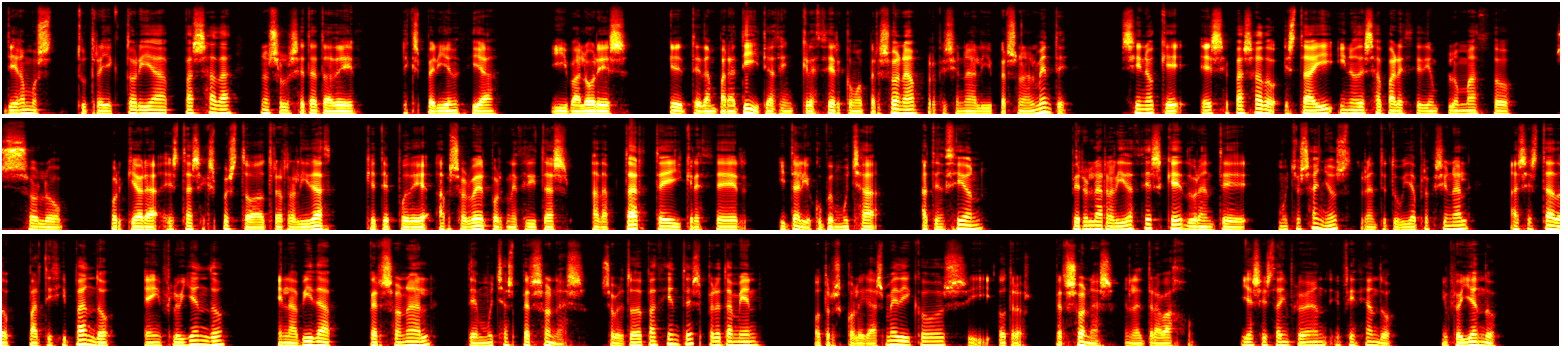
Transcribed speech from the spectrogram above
digamos, tu trayectoria pasada no solo se trata de experiencia y valores que te dan para ti y te hacen crecer como persona, profesional y personalmente, sino que ese pasado está ahí y no desaparece de un plumazo solo porque ahora estás expuesto a otra realidad que te puede absorber porque necesitas adaptarte y crecer y tal y ocupe mucha atención, pero la realidad es que durante muchos años, durante tu vida profesional, has estado participando e influyendo en la vida personal de muchas personas, sobre todo pacientes, pero también otros colegas médicos y otras personas en el trabajo. Y así está influenciando, influyendo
